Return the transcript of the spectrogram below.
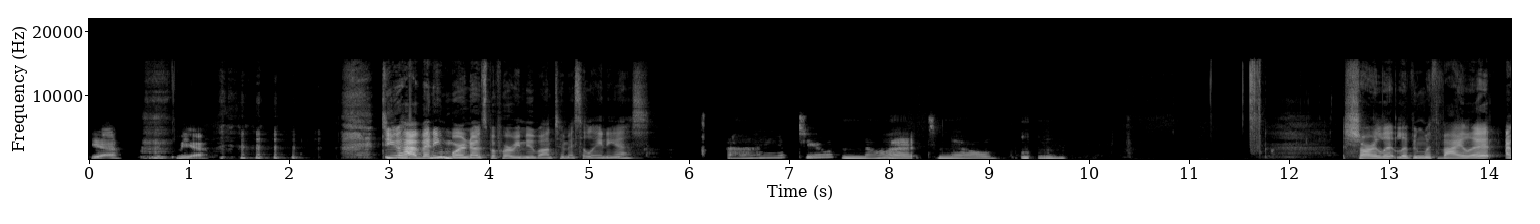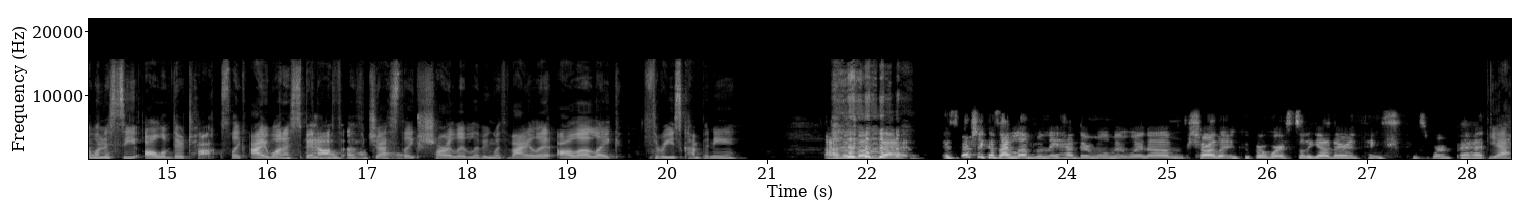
yeah yeah Do you have any more notes before we move on to miscellaneous? I do not know. Mm-mm. Charlotte living with Violet. I want to see all of their talks. Like I want a spin off of just that? like Charlotte living with Violet, a la like Three's Company. I would love that. Especially because I loved when they had their moment when um Charlotte and Cooper were still together and things things weren't bad. Yeah.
